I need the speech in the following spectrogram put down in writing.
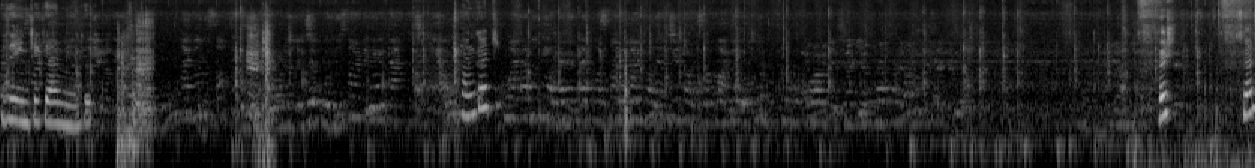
size ince gelmiyordur. Sen Hoş. Sen.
